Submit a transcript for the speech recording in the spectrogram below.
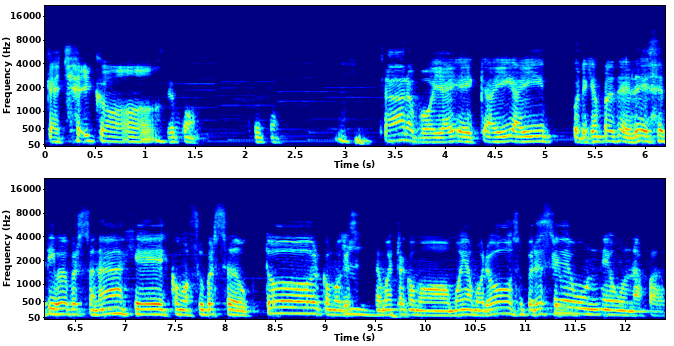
¿cachai? Como... Sepo, sepo. Claro, pues ahí, ahí, ahí, por ejemplo, ese ese tipo de personaje es como súper seductor, como que Mm. se muestra como muy amoroso, pero ese Sí. es, un, es una fa-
